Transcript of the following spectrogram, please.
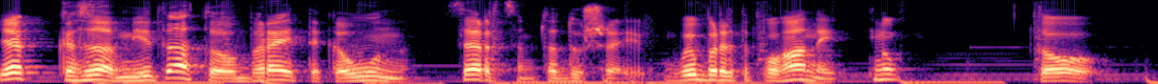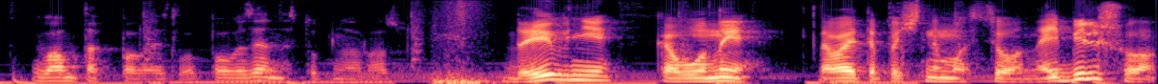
Як казав мій тато, обирайте кавун серцем та душею. Виберете поганий, ну, то вам так повезло. Повезе наступного разу. Дивні кавуни. Давайте почнемо з цього найбільшого.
